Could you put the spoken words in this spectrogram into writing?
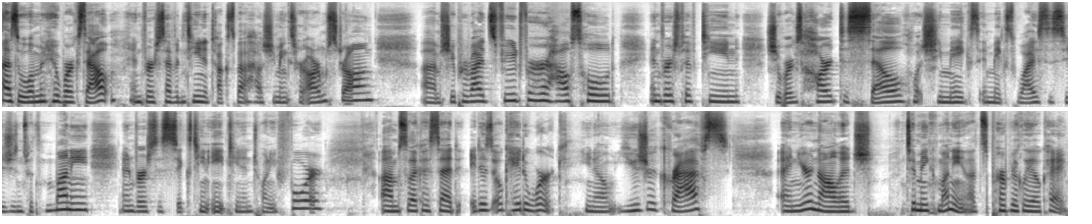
as a woman who works out. In verse 17, it talks about how she makes her arms strong. Um, she provides food for her household. In verse 15, she works hard to sell what she makes and makes wise decisions with money. In verses 16, 18, and 24. Um, so, like I said, it is okay to work. You know, use your crafts and your knowledge to make money. That's perfectly okay.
